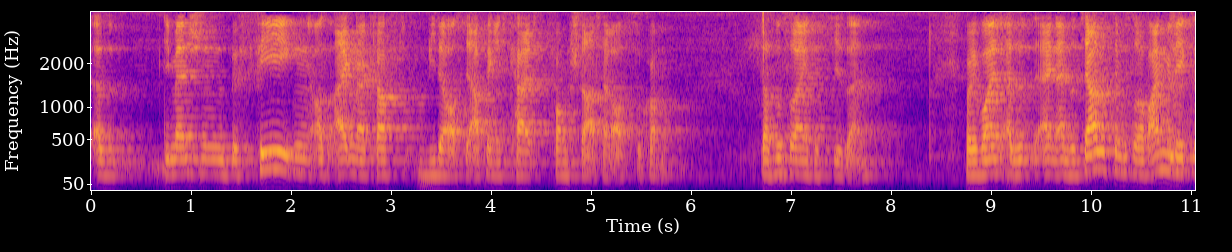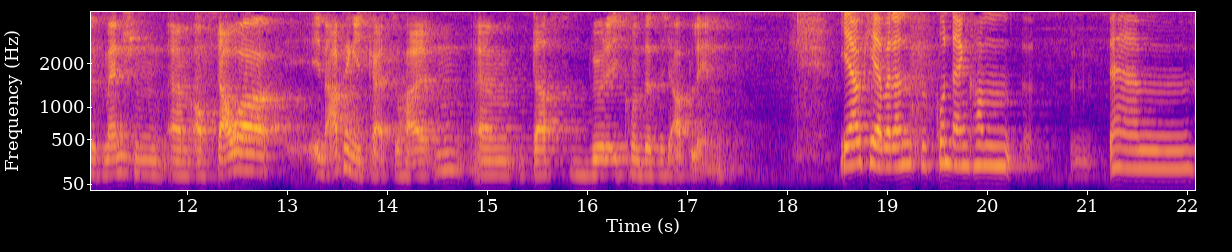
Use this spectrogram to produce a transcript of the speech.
also die Menschen befähigen, aus eigener Kraft wieder aus der Abhängigkeit vom Staat herauszukommen. Das muss doch eigentlich das Ziel sein. Weil wir wollen, also ein, ein Sozialsystem, das darauf angelegt ist, Menschen ähm, auf Dauer in Abhängigkeit zu halten, ähm, das würde ich grundsätzlich ablehnen. Ja, okay, aber dann ist das Grundeinkommen ähm,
